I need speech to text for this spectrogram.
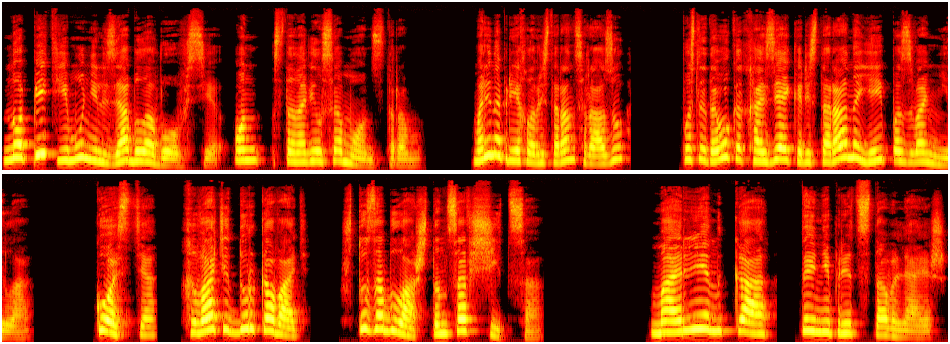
Но пить ему нельзя было вовсе. Он становился монстром. Марина приехала в ресторан сразу после того, как хозяйка ресторана ей позвонила. Костя, хватит дурковать. Что за блажь, танцовщица? Маринка, ты не представляешь,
